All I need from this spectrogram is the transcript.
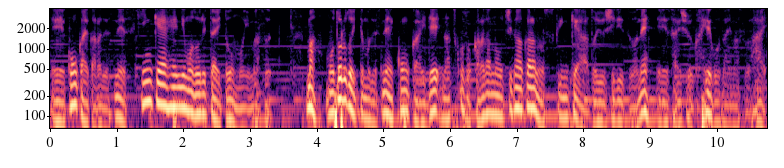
えー、今回からですね、スキンケア編に戻りたいと思います。まあ、戻ると言ってもですね、今回で夏こそ体の内側からのスキンケアというシリーズはね、えー、最終回でございます。はい。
